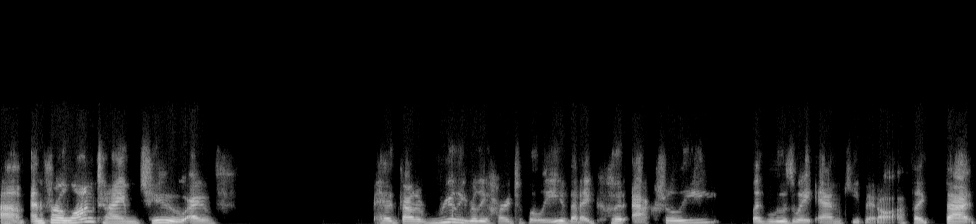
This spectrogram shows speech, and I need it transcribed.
Um, and for a long time too, I've had found it really, really hard to believe that I could actually like lose weight and keep it off. Like that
